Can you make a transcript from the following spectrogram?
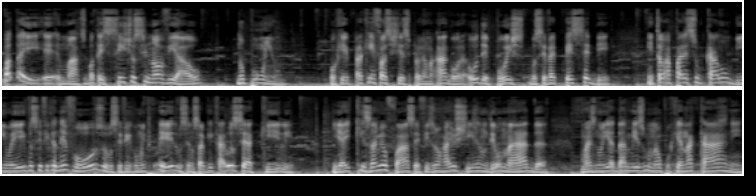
Bota aí, eh, Marcos, bota aí cisto sinovial no punho. Porque para quem for assistir esse programa agora ou depois, você vai perceber. Então aparece um calombinho, aí você fica nervoso, você fica com muito medo, você não sabe que caroço é aquele. E aí que exame eu faço? Aí fiz um raio-x, não deu nada. Mas não ia dar mesmo não, porque é na carne.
